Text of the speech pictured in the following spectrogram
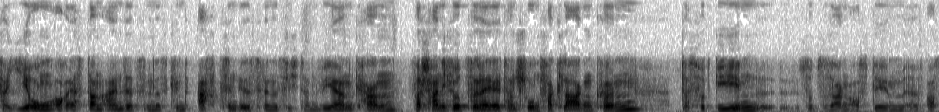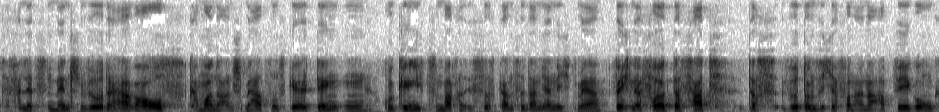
Verjährungen auch erst dann einsetzt, wenn das Kind 18 ist, wenn es sich dann wehren kann. Wahrscheinlich wird es seine Eltern schon verklagen können. Das wird gehen, sozusagen aus, dem, äh, aus der verletzten Menschenwürde heraus. Kann man da an Schmerzensgeld denken. Rückgängig zu machen ist das Ganze dann ja nicht mehr. Welchen Erfolg das hat, das wird dann sicher von einer Abwägung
